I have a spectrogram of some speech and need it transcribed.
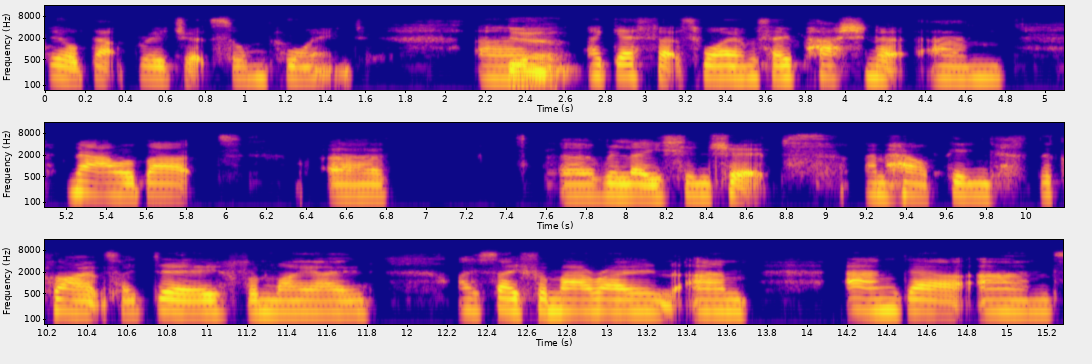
build that bridge at some point. Um, yeah. I guess that's why I'm so passionate um, now about uh, uh, relationships and helping the clients I do from my own, I say from our own um, anger and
